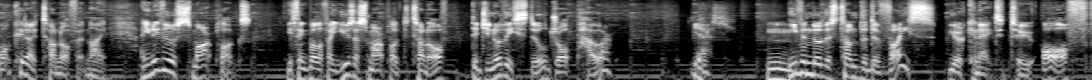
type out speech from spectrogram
what could I turn off at night? And you know, even those smart plugs. You think, well, if I use a smart plug to turn it off, did you know they still draw power? Yes. Even though this turned the device you're connected to off,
